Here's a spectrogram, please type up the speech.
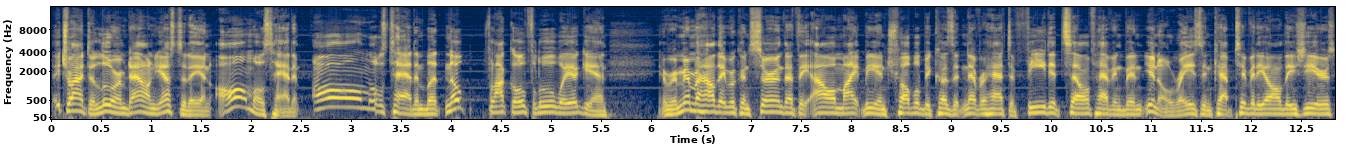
They tried to lure him down yesterday and almost had him, almost had him, but nope, Flaco flew away again. And remember how they were concerned that the owl might be in trouble because it never had to feed itself, having been, you know, raised in captivity all these years?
